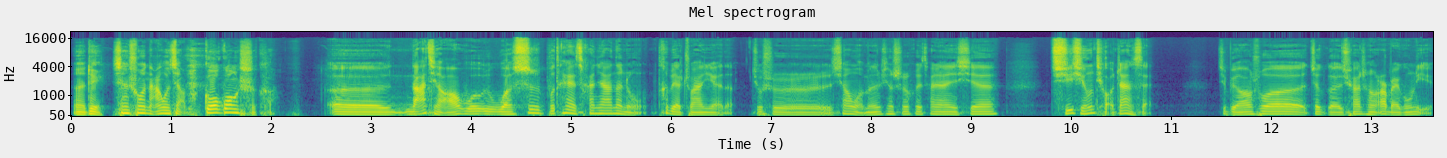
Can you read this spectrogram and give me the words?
嗯、对，先说拿过奖吧，高光时刻。呃，拿奖，我我是不太参加那种特别专业的，就是像我们平时会参加一些骑行挑战赛，就比方说这个全程二百公里，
